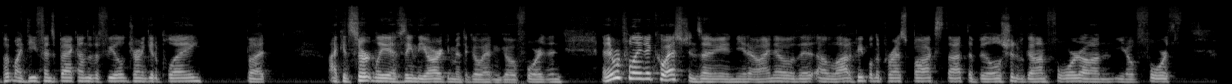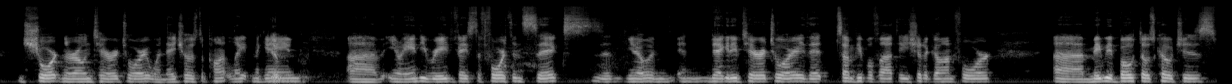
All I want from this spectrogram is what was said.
put my defense back onto the field trying to get a play. But I could certainly have seen the argument to go ahead and go for it. And and there were plenty of questions. I mean, you know, I know that a lot of people in the press box thought the Bills should have gone forward on, you know, fourth short in their own territory when they chose to punt late in the game. Yep. Um, you know, Andy Reid faced a fourth and six, you know, in, in negative territory that some people thought that he should have gone for. Uh, maybe both those coaches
